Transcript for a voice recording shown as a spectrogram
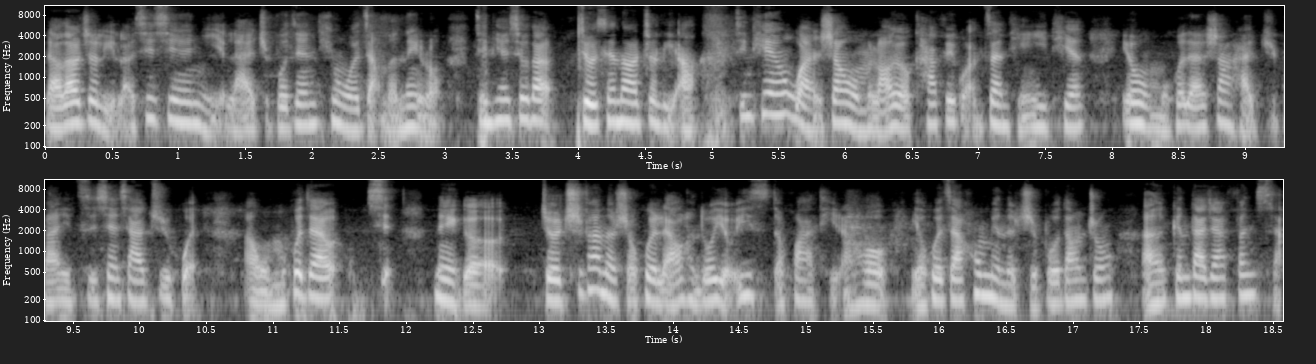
聊到这里了，谢谢你来直播间听我讲的内容。今天修到就先到这里啊。今天晚上我们老友咖啡馆暂停一天，因为我们会在上海举办一次线下聚会啊。我们会在线那个就吃饭的时候会聊很多有意思的话题，然后也会在后面的直播当中嗯跟大家分享。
